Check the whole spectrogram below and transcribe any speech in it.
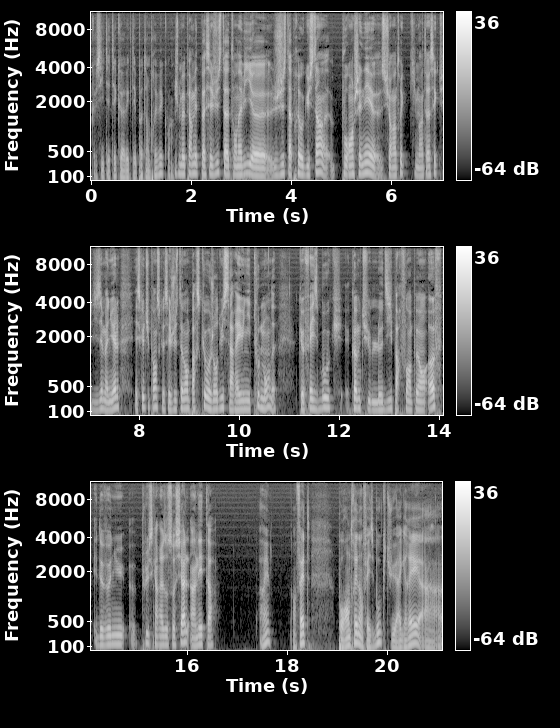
que si tu étais qu'avec tes potes en privé. Quoi. Je me permets de passer juste à ton avis, euh, juste après Augustin, pour enchaîner euh, sur un truc qui m'intéressait que tu disais, Manuel. Est-ce que tu penses que c'est justement parce qu'aujourd'hui ça réunit tout le monde que Facebook, comme tu le dis parfois un peu en off, est devenu plus qu'un réseau social, un État? Ah Oui, en fait. Pour entrer dans Facebook, tu agrées à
